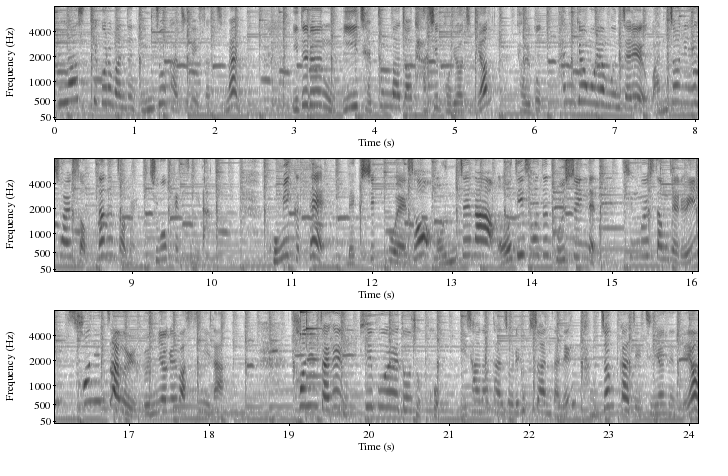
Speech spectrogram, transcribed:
플라스틱으로 만든 인조 가죽이 있었지만 이들은 이 제품마저 다시 버려지면 결국 환경오염 문제를 완전히 해소할 수 없다는 점에 주목했습니다. 고민 끝에 멕시코에서 언제나 어디서든 볼 수 있는 식물성 재료인 선인장을 눈여겨봤습니다. 선인장은 피부에도 좋고 이산화탄소를 흡수한다는 강점까지 지녔는데요.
